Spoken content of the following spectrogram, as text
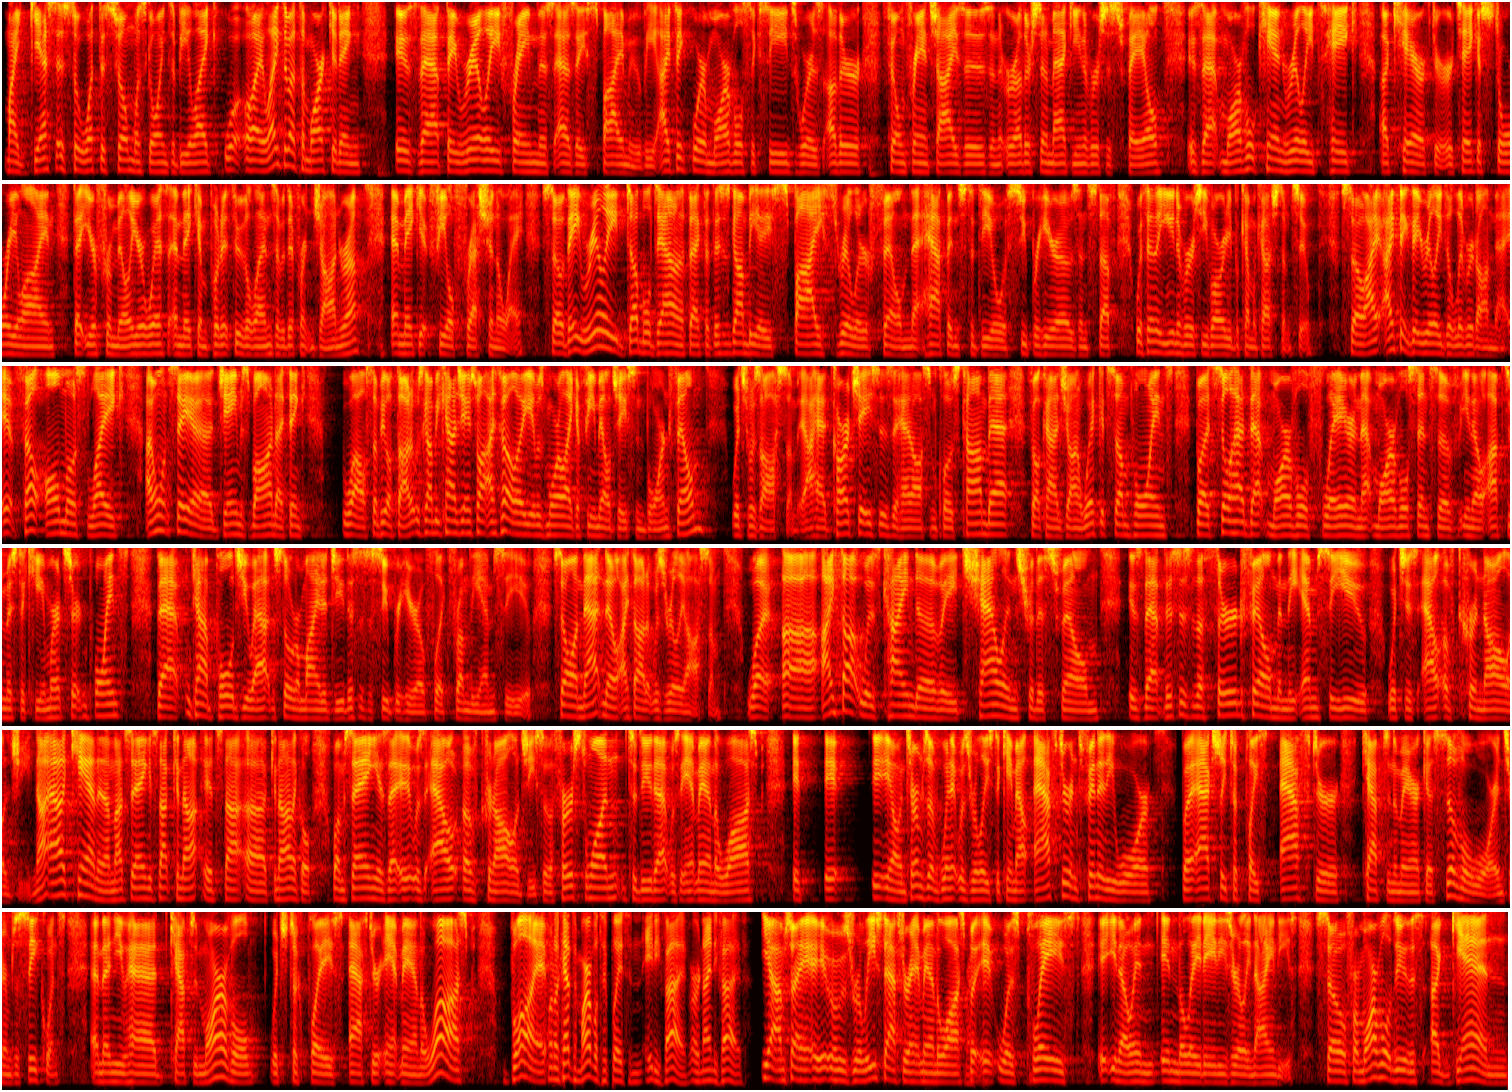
my guess as to what this film was going to be like. What, I liked about the marketing is that they really frame this as a spy movie. I think where Marvel succeeds, whereas other film franchises and or other cinematic universes fail, is that Marvel can really take a character or take a storyline that you're familiar with and they can put it through the lens of a different genre and make it feel fresh in a way. So they really double down on the fact that this is going to be a spy thriller film that happens to deal with superheroes and stuff within a universe you've already become accustomed to. So I, I think they really delivered on that. It felt almost like, I won't say a James Bond. I think while some people thought it was going to be kind of James Bond, I felt like it was more like a female Jason Bourne film, which was awesome. I had car chases, it had awesome close combat, felt kind of John Wick at some points, but still had that Marvel flair and that Marvel sense of, you know, optimistic humor at certain points that kind of pulled you out and still reminded you this is a superhero flick from the MCU. So on that note, I thought it was really awesome. What uh, I thought was kind of a challenge for this film is that this is the third film in the MCU which is out of chronology, not out of canon. Canon. I'm not saying it's not cano- it's not uh, canonical. What I'm saying is that it was out of chronology. So the first one to do that was Ant Man and the Wasp. It it you know in terms of when it was released, it came out after Infinity War but actually took place after Captain America Civil War in terms of sequence. And then you had Captain Marvel, which took place after Ant Man and the Wasp. But. Well, no, Captain Marvel took place in 85 or 95. Yeah, I'm sorry. It was released after Ant Man and the Wasp, right. but it was placed, you know, in, in the late 80s, early 90s. So for Marvel to do this again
